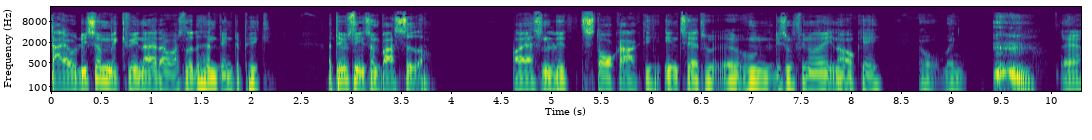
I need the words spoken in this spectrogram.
Der er jo ligesom med kvinder, er der jo også noget, der hedder en ventepik. Og det er jo sådan en, som bare sidder og er sådan lidt stalkeragtig, indtil at hun, øh, hun ligesom finder ud af, at okay. Jo, men... ja.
